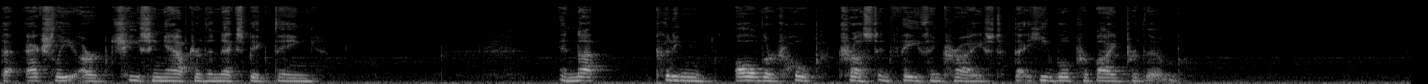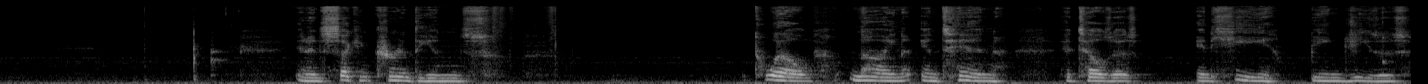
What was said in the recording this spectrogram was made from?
that actually are chasing after the next big thing and not putting all their hope, trust, and faith in Christ that He will provide for them. And in 2 Corinthians 12 9 and 10, it tells us, And He, being Jesus,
